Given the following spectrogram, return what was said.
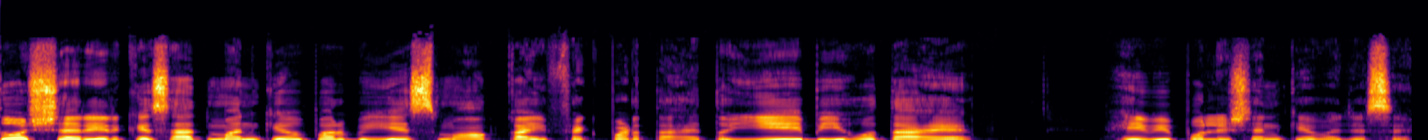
तो शरीर के साथ मन के ऊपर भी ये स्मॉक का इफ़ेक्ट पड़ता है। तो ये भी होता है हेवी पोल्यूशन के वजह से।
